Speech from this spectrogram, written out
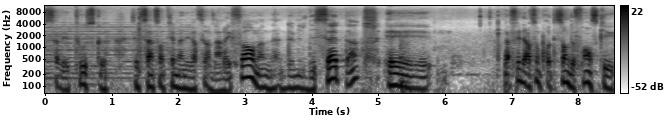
savez tous que c'est le 500e anniversaire de la Réforme, en 2017, hein, et la Fédération protestante de France, qui,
